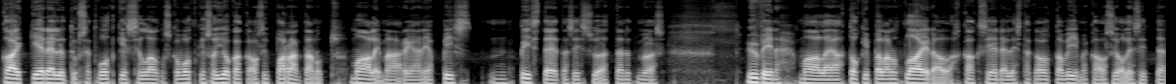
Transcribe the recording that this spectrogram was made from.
kaikki edellytykset Watkinsilla on, koska Watkins on joka kausi parantanut maalimääriään ja pis, pisteitä siis syöttänyt myös hyvin maaleja, toki pelannut laidalla. Kaksi edellistä kautta, viime kausi oli sitten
